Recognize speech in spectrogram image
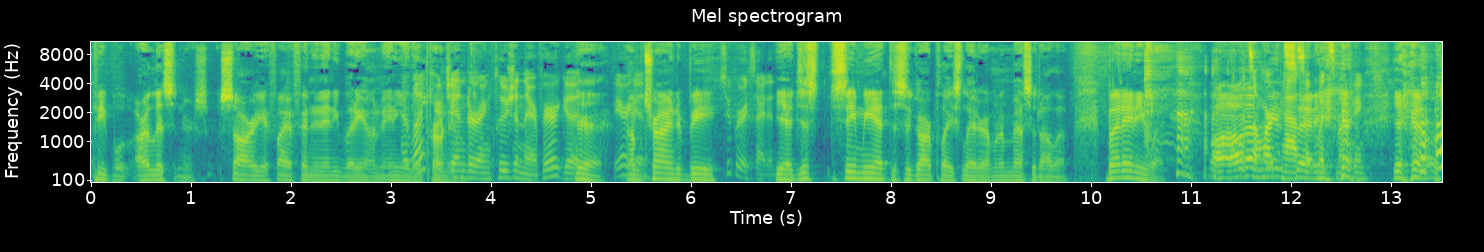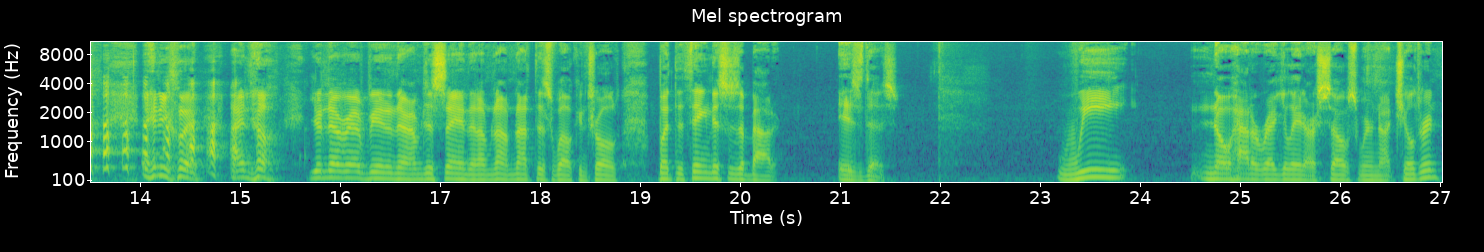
people, our listeners. Sorry if I offended anybody on any I of their like your pronouns. gender inclusion there. Very good. Yeah, Very I'm good. trying to be Super excited. Yeah, just see me at the cigar place later. I'm going to mess it all up. But anyway, all That's a hard being pass said- quit smoking. yeah. anyway, I know you'll never have been in there. I'm just saying that I'm not, I'm not this well controlled. But the thing this is about is this: we know how to regulate ourselves. We're not children.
